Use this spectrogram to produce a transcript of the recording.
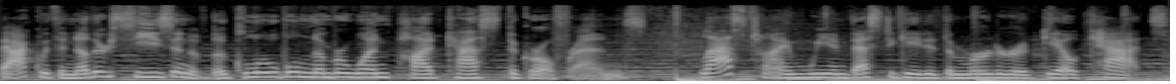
back with another season of the global number one podcast, The Girlfriends. Last time, we investigated the murder of Gail Katz.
